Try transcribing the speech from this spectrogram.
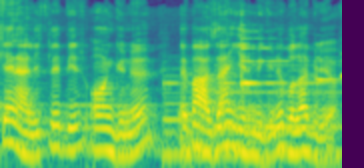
genellikle bir 10 günü ve bazen 20 günü bulabiliyor.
